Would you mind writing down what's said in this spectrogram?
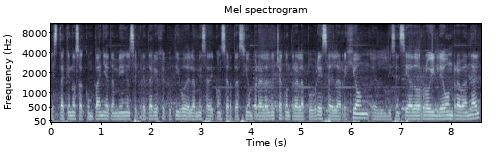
está que nos acompaña también el secretario ejecutivo de la Mesa de Concertación para la Lucha contra la Pobreza de la región, el licenciado Roy León Rabanal,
